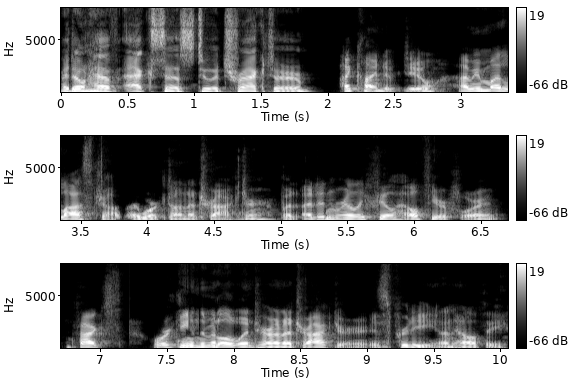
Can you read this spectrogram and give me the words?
I don't have access to a tractor. I kind of do. I mean, my last job, I worked on a tractor, but I didn't really feel healthier for it. In fact, working in the middle of winter on a tractor is pretty unhealthy.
